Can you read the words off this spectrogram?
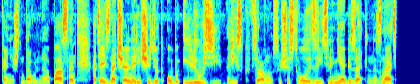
конечно, довольно опасны. Хотя изначально речь идет об иллюзии. Риск все равно существует, зрителю не обязательно знать,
